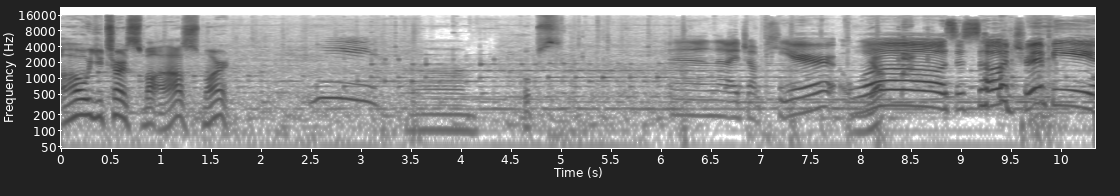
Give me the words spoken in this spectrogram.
Oh, you turned small. That was smart. Whee. Um, whoops. I jump here. Whoa, this is so trippy.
